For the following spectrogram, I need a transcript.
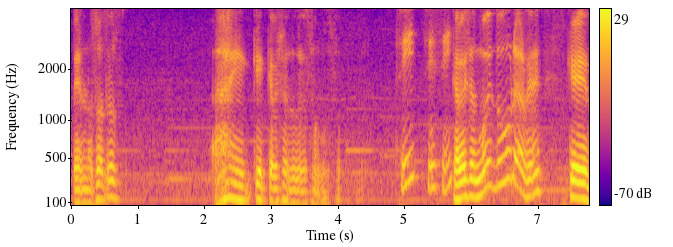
Pero nosotros, ay, qué cabezas duras somos. Sí, sí, sí. Cabezas muy duras, ¿eh? Que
